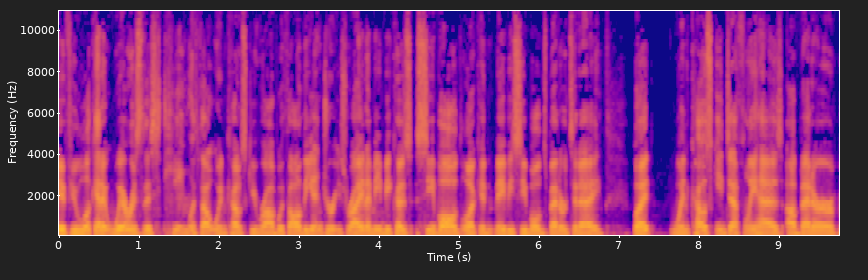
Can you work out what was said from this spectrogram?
if you look at it, where is this team without Winckowski, Rob, with all the injuries, right? I mean, because Seabold, look, and maybe Seabold's better today, but Winckowski definitely has a better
